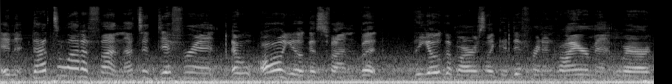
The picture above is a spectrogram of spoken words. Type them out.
and it, that's a lot of fun. That's a different, oh, all yoga's fun, but the yoga barre is like a different environment where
